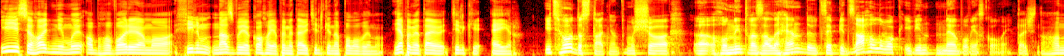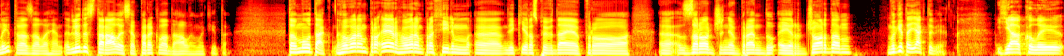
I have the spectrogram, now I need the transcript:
І сьогодні ми обговорюємо фільм, назву якого я пам'ятаю тільки наполовину. Я пам'ятаю тільки Ейр. І цього достатньо, тому що е, гонитва за легендою це підзаголовок, і він не обов'язковий. Точно, гонитва за легендою. Люди старалися, перекладали Микита. Тому так, говоримо про Air, говоримо про фільм, е, який розповідає про е, зародження бренду Air Jordan. Микита, як тобі? Я, коли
